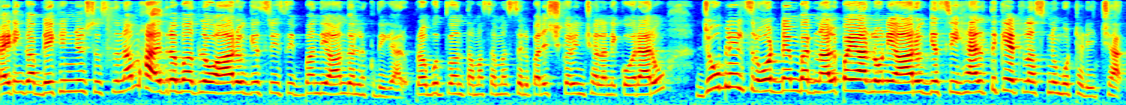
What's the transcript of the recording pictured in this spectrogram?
రైట్ ఇంకా బ్రేకింగ్ న్యూస్ చూస్తున్నాం. హైదరాబాద్లో ఆరోగ్యశ్రీ సిబ్బంది ఆందోళనకు దిగారు. ప్రభుత్వం తమ సమస్యలు పరిష్కరించాలని కోరారు. జూబ్లీల్స్ రోడ్ నెంబర్ నలభై ఆరులోని ఆరోగ్యశ్రీ హెల్త్ కేర్ ట్రస్ట్ను ముట్టడించారు.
